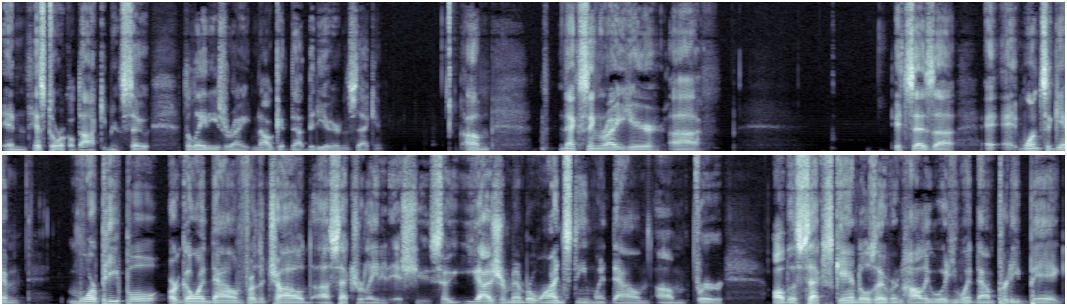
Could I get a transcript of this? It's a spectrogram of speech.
in historical documents. So the lady's right, and I'll get that video here in a second. Um, next thing right here, uh, it says uh, once again, more people are going down for the child uh, sex related issues. So you guys remember Weinstein went down um, for all the sex scandals over in Hollywood. He went down pretty big.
